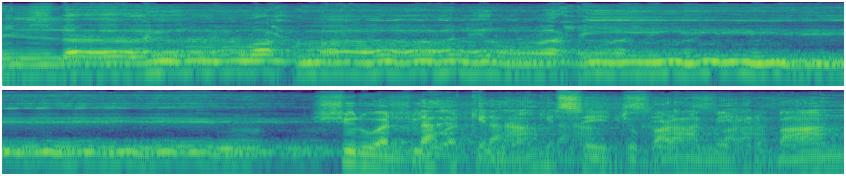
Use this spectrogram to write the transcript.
الله الرحمن الرحيم. شروع اللہ کے نام سے جو بڑا مہربان،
